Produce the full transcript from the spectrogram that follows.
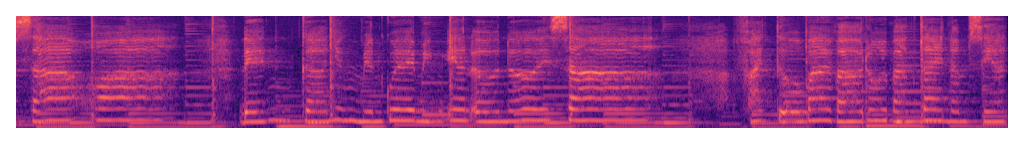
Xa hoa, đến cả những miền quê bình yên ở nơi xa. Phải tựa vai và đôi bàn tay nắm siết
